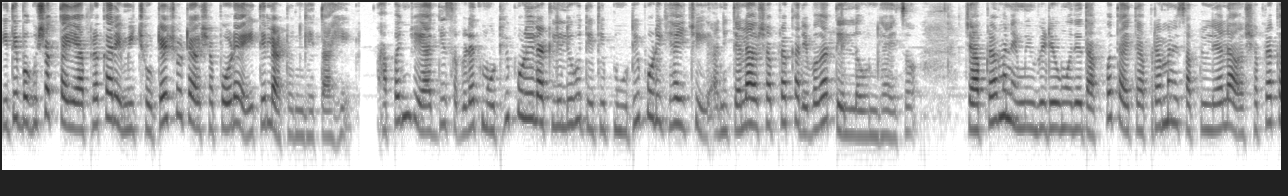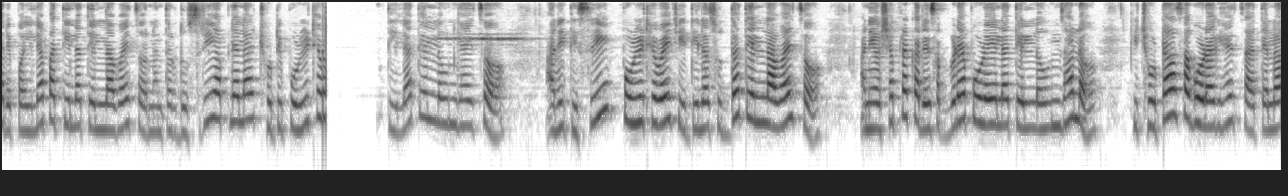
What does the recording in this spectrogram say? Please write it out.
इथे बघू शकता या प्रकारे मी छोट्या छोट्या अशा पोळ्या इथे लाटून घेत आहे. आपण जी आधी सगळ्यात मोठी पोळी लाटलेली होती ती मोठी पोळी घ्यायची आणि त्याला अशा प्रकारे बघा तेल लावून घ्यायचं. ज्याप्रमाणे मी व्हिडिओमध्ये दाखवत आहे त्याप्रमाणेच आपल्याला अशा प्रकारे पहिल्या पातीला तेल लावायचं नंतर दुसरी आपल्याला छोटी पोळी ठेव तिला तेल लावून घ्यायचं आणि तिसरी पोळी ठेवायची तिलासुद्धा तेल लावायचं. आणि अशा प्रकारे सगळ्या पोळ्याला तेल लावून झालं की छोटा असा गोळा घ्यायचा त्याला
